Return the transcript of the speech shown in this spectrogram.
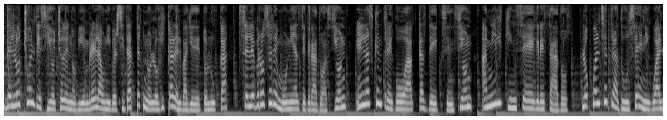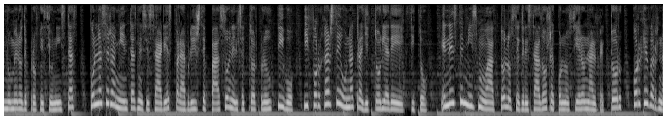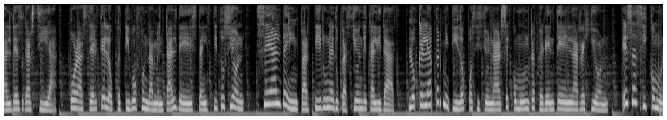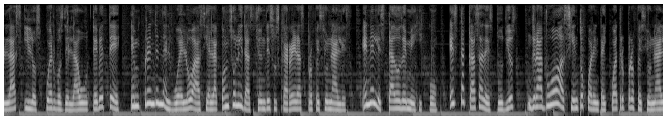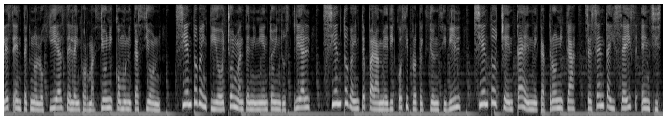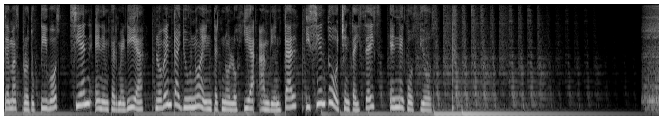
Del 8 al 18 de noviembre, la Universidad Tecnológica del Valle de Toluca celebró ceremonias de graduación en las que entregó actas de exención a 1.015 egresados, lo cual se traduce en igual número de profesionistas con las herramientas necesarias para abrirse paso en el sector productivo y forjarse una trayectoria de éxito. En este mismo acto, los egresados reconocieron al rector Jorge Bernaldez García por hacer que el objetivo fundamental de esta institución sea el de impartir una educación de calidad, lo que le ha permitido posicionarse como un referente en la región. Es así como las y los cuervos de la UTBT emprenden el vuelo hacia la consolidación de sus carreras profesionales en el Estado de México. Esta casa de estudios graduó a 144 profesionales en tecnologías de la información y comunicación, 128 en mantenimiento industrial, 120 para médicos y protección civil, 180 en mecatrónica, 66 en sistemas productivos, 100 en enfermería, 91 en tecnología ambiental y 186 en negocios.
